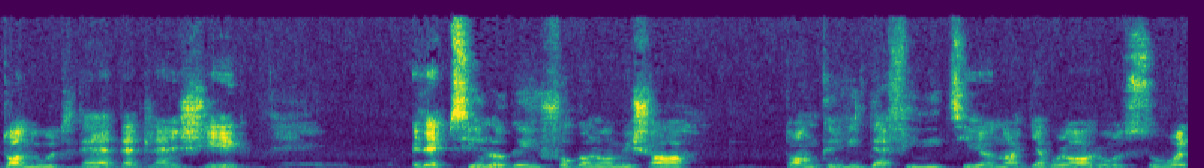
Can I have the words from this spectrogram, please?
tanult tehetetlenség. Ez egy pszichológiai fogalom, és a tankönyvi definíció nagyjából arról szól,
